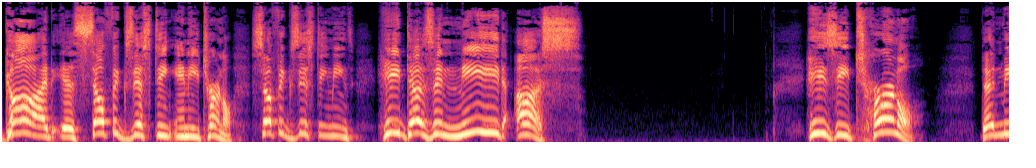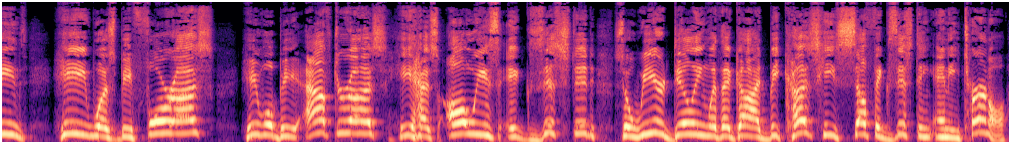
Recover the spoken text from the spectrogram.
God is self-existing and eternal. Self-existing means he doesn't need us. He's eternal. That means he was before us. He will be after us. He has always existed. So we are dealing with a God because he's self-existing and eternal.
